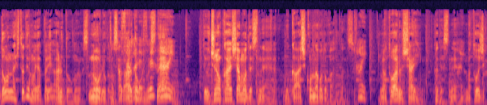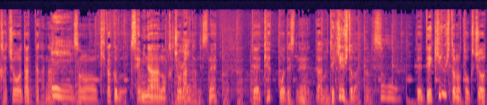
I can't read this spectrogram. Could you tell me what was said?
どんな人でもやっぱりあると思います。能力の差えがあると思いますね。はい。でうちの会社もですね昔こんなことがあったんですよ、はい。まあ、とある社員がですね、はい。まあ、当時課長だったかな、ええ。その企画部セミナーの課長だったんですね、で結構ですねあのできる人だったんですでできる人の特徴っ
